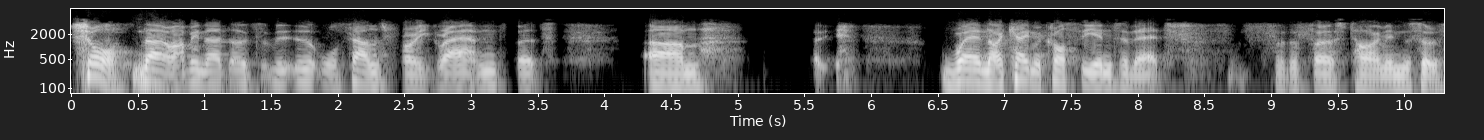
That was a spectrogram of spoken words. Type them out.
Sure. No, I mean that it all sounds very grand, but um, when I came across the internet for the first time in the sort of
